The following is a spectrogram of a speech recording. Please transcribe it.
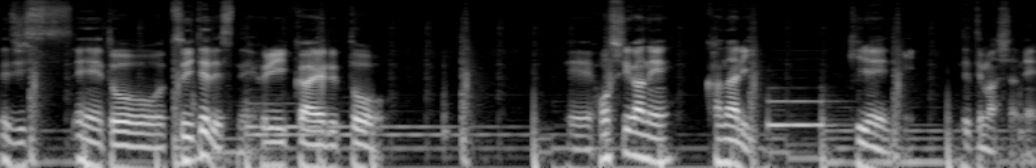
で、実、えっ、ー、と、ついてですね、振り返ると、えー、星がね、かなり綺麗に出てましたね。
